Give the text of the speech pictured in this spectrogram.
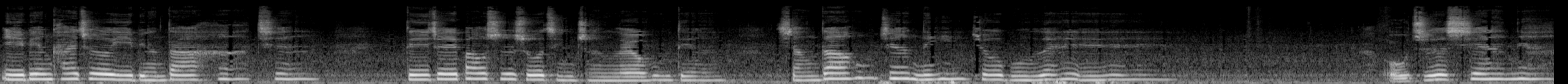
一边开车一边打哈欠，DJ 报时说清晨六点，想到见你就不累。哦，这些年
